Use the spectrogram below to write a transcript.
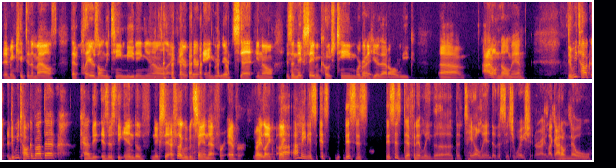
they've been kicked in the mouth. That a players only team meeting. You know, like they're they're angry. They're upset. You know, it's a Nick Saban coach team. We're gonna Right. hear that all week. Um, I don't know, man. Did we talk? Did we talk about that? Kind of the is this the end of Nick Saban? I feel like we've been saying that forever, right? Like like Uh, I mean, it's it's this is this is definitely the the tail end of the situation, right? Like I don't know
